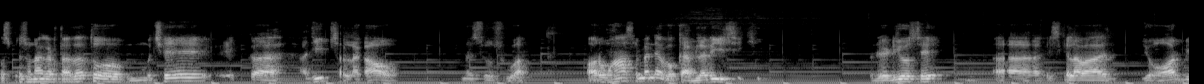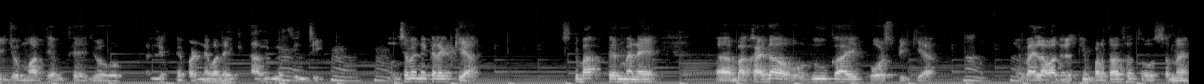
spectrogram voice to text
उस पर सुना करता था तो मुझे एक अजीब सा लगाव महसूस हुआ। और वहाँ से मैंने वोकेबलरी सीखी। रेडियो से इसके अलावा जो और भी जो माध्यम थे जो लिखने पढ़ने वाले किताबें मिलती हम्म, थी हम्म, हम्म। उनसे मैंने कलेक्ट किया। उसके बाद फिर मैंने बाकायदा उर्दू का एक कोर्स भी किया। हाँ, हाँ। मैं इलाहाबाद यूनिवर्सिटी में पढ़ता था तो उस समय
